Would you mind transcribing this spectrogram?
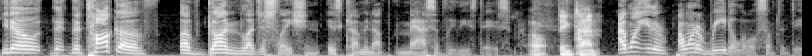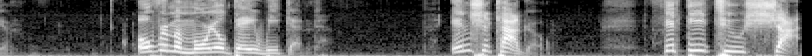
you know, the, the talk of of gun legislation is coming up massively these days. Oh, big time. I, I want you to I want to read a little something to you. Over Memorial Day weekend in Chicago, 52 shot,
